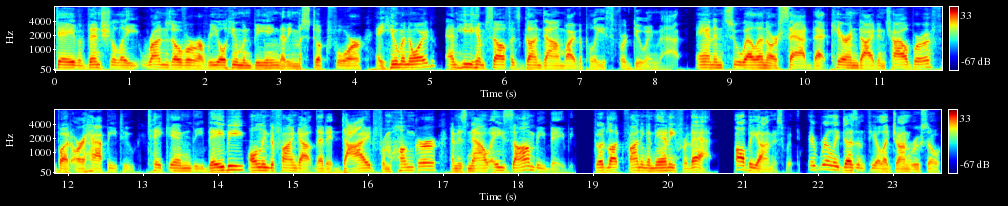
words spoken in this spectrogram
Dave eventually runs over a real human being that he mistook for a humanoid, and he himself is gunned down by the police for doing that. Anne and Sue Ellen are sad that Karen died in childbirth, but are happy to take in the baby, only to find out that it died from hunger and is now a zombie baby. Good luck finding a nanny for that. I'll be honest with you. It really doesn't feel like John Russo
